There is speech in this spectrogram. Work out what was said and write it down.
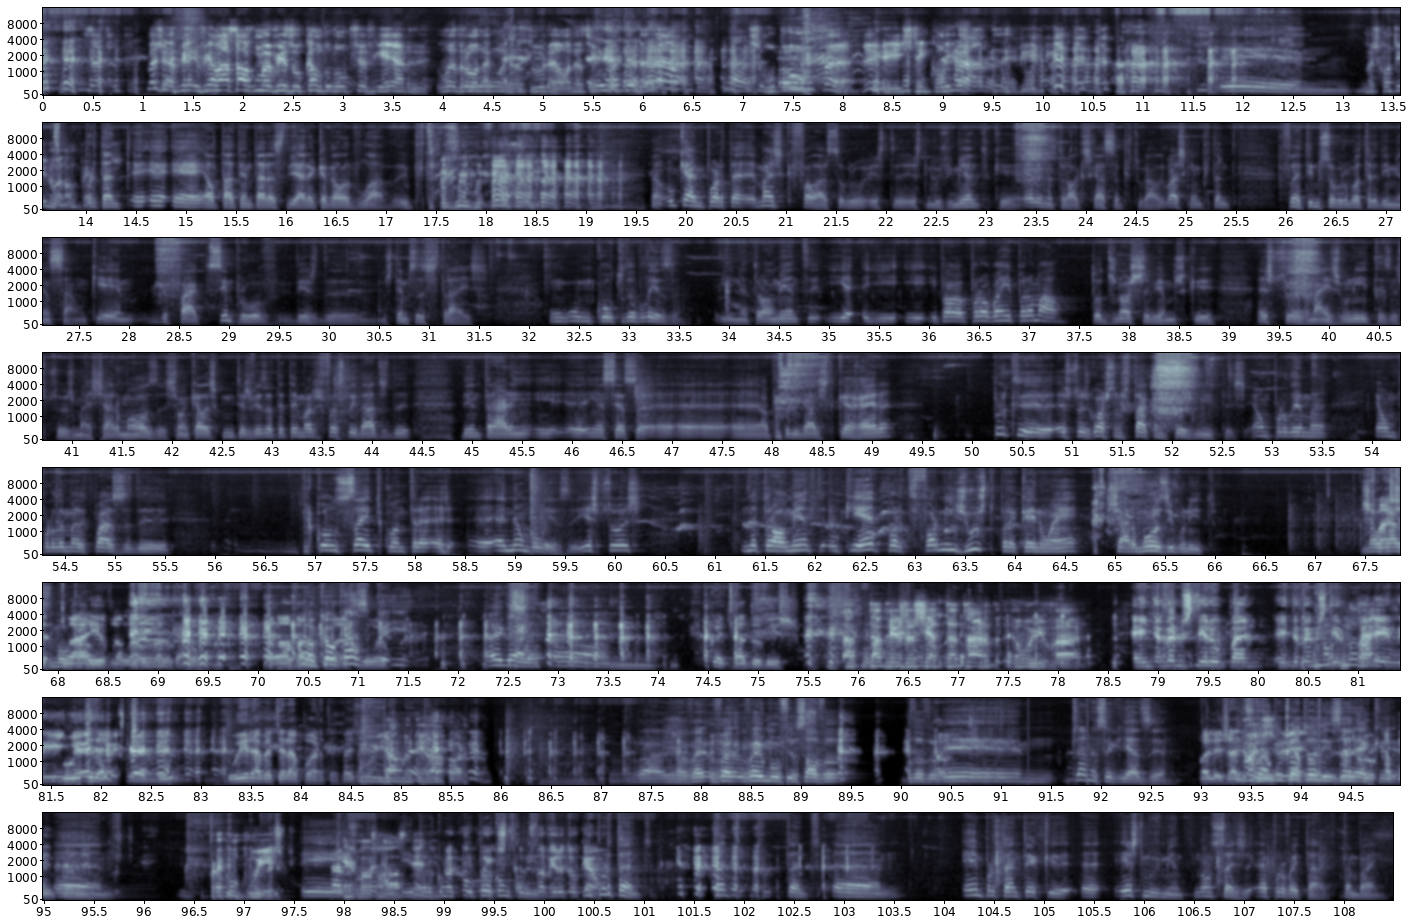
Mas vê, vê, lá se alguma vez o cão do Lobo Xavier ladrou na quadratura ou na sei Não, não. Upa, upa. Isto tem qualidade. E... Mas continua, não? Portanto, é, é, é, ele está a tentar assediar a cadela de lado. E, portanto... não, o que importa, mais que falar sobre este, este movimento, que era natural que chegasse a Portugal, eu acho que é importante refletirmos sobre uma outra dimensão, que é, de facto, sempre houve, desde os tempos ancestrais, um, um culto da beleza. E, naturalmente, e, e, e, e para, para o bem e para o mal. Todos nós sabemos que as pessoas mais bonitas, as pessoas mais charmosas, são aquelas que muitas vezes até têm maiores facilidades de, de entrar em, em acesso a, a, a, oportunidades de carreira, porque as pessoas gostam de estar com pessoas bonitas. É um problema, é um problema quase de preconceito contra a, a, não beleza. E as pessoas, naturalmente, o que é de forma injusto para quem não é charmoso e bonito. Como é o caso do meu e vai lá levar o cão. Vai lá levar não, o que é o caso. Que, agora, um... coitado do bicho. Está, está desde as 7 da tarde a uivar. Ainda vamos ter o pano, ainda vamos ter o pano em linha. O Ira, o Ira a bater à porta. O Ira a bater à porta. Vai, vai, vai, vai o meu filho, Salvador. É, já não sei o que ia dizer. Olha, já lhe Mas, O que eu estou a dizer é que. Para concluir, e, em relação ao e, para, e para concluir, ouvir o teu cão. E, portanto, portanto, portanto uh, é importante é que uh, este movimento não seja aproveitado também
